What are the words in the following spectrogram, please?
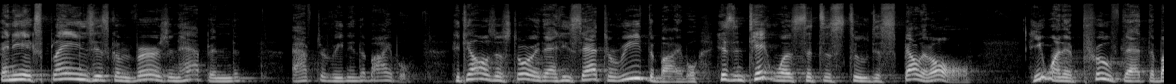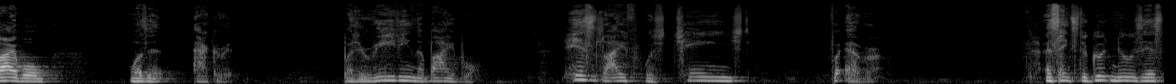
And he explains his conversion happened after reading the Bible. He tells a story that he sat to read the Bible. His intent was to, to, to dispel it all. He wanted proof that the Bible wasn't accurate. But in reading the Bible, his life was changed forever. And, Saints, the good news is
